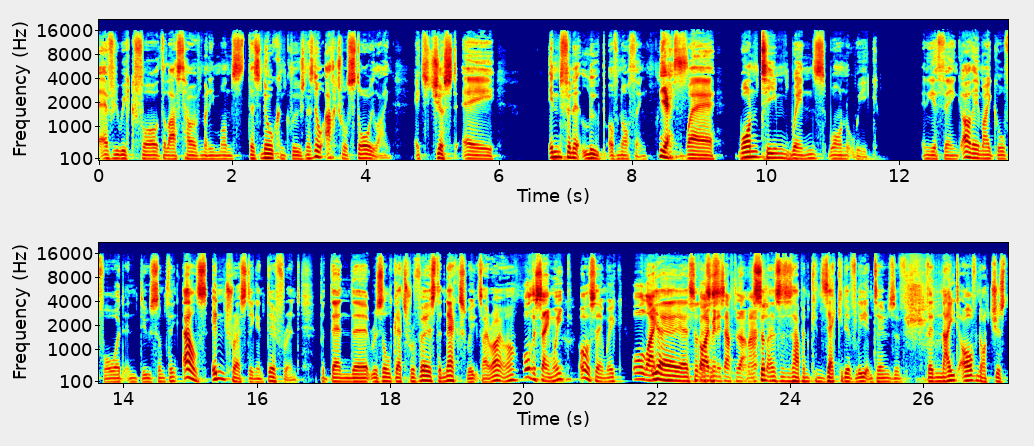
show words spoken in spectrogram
every week for the last however many months. There's no conclusion. There's no actual storyline. It's just a infinite loop of nothing. Yes. Where one team wins one week, and you think, oh, they might go forward and do something else interesting and different. But then the result gets reversed the next week. It's like, right, well, All the same week. all the same week. All like yeah, yeah, yeah. Sometimes five minutes after that match. Sometimes this has happened consecutively in terms of the night of, not just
